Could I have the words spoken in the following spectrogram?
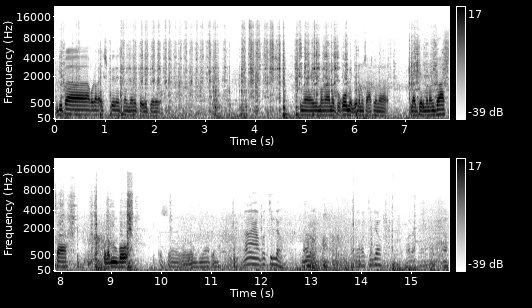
hindi pa ako naka-experience ng ganito eh, pero may mga nagko-comment din naman sa akin na lagyan mo ng gasa, kulambo. So, yun natin. Ah, ang kutsilyo. Ano? Ang kutsilyo. Wala. Ah.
